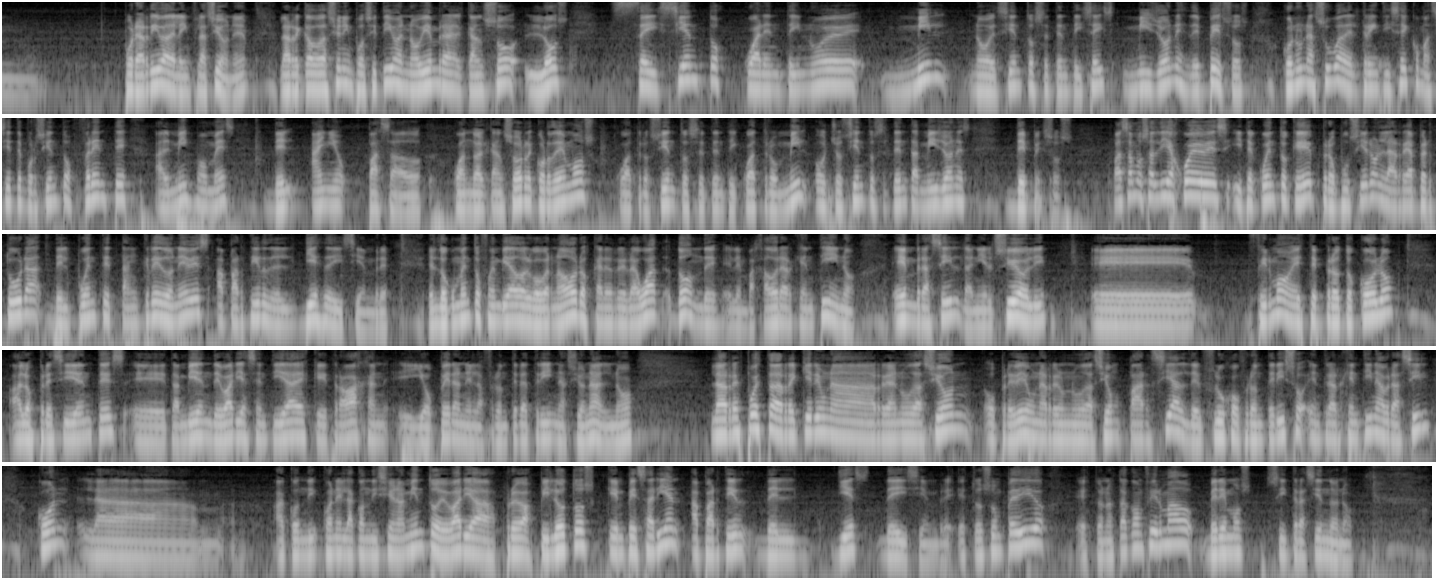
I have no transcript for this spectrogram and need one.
por arriba de la inflación. ¿eh? La recaudación impositiva en noviembre alcanzó los 649.976 millones de pesos, con una suba del 36,7% frente al mismo mes del año pasado, cuando alcanzó, recordemos, 474.870 millones de pesos. Pasamos al día jueves y te cuento que propusieron la reapertura del puente Tancredo Neves a partir del 10 de diciembre. El documento fue enviado al gobernador Oscar Herrera Watt, donde el embajador argentino en Brasil, Daniel Scioli, eh, firmó este protocolo a los presidentes eh, también de varias entidades que trabajan y operan en la frontera trinacional, ¿no? La respuesta requiere una reanudación o prevé una reanudación parcial del flujo fronterizo entre Argentina y Brasil con la acondi- con el acondicionamiento de varias pruebas pilotos que empezarían a partir del 10 de diciembre. Esto es un pedido, esto no está confirmado, veremos si trasciende o no.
